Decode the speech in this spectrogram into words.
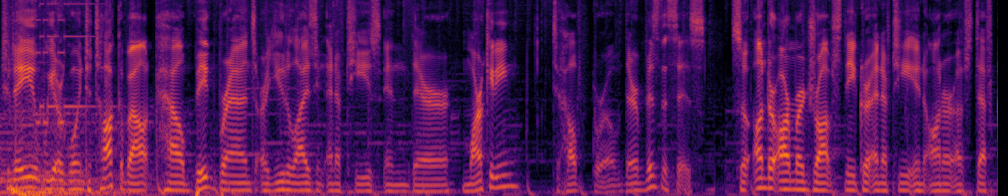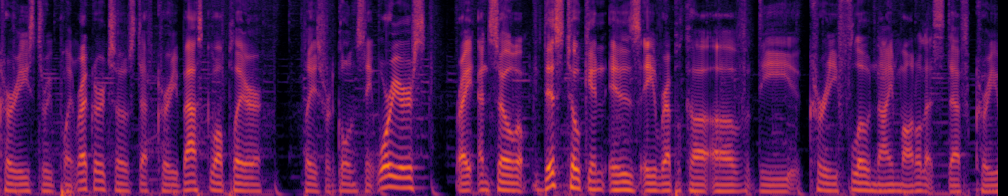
Today, we are going to talk about how big brands are utilizing NFTs in their marketing to help grow their businesses. So, Under Armour dropped sneaker NFT in honor of Steph Curry's three point record. So, Steph Curry, basketball player, plays for the Golden State Warriors, right? And so, this token is a replica of the Curry Flow 9 model that Steph Curry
